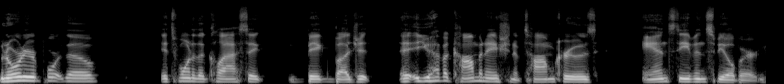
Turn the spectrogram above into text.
Minority Report, though, it's one of the classic big budget. i- You have a combination of Tom Cruise and Steven Spielberg,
